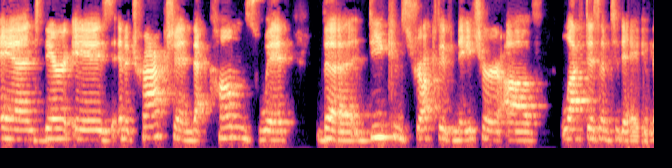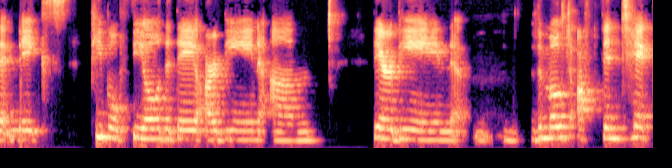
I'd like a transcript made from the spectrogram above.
And there is an attraction that comes with the deconstructive nature of leftism today that makes people feel that they are being um, they're being the most authentic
